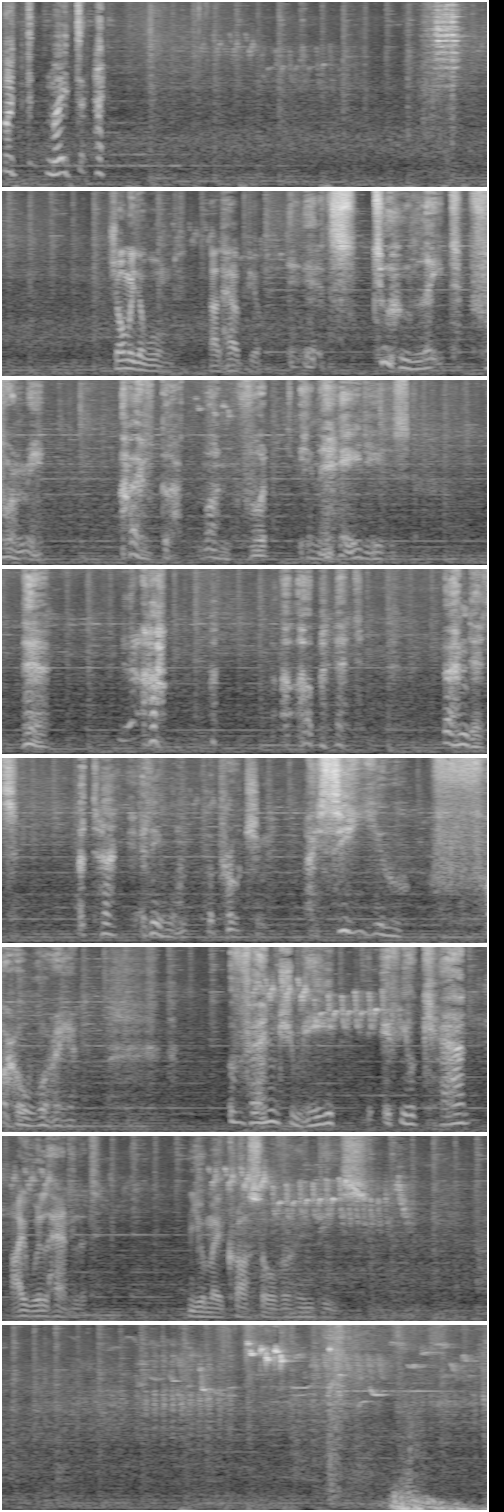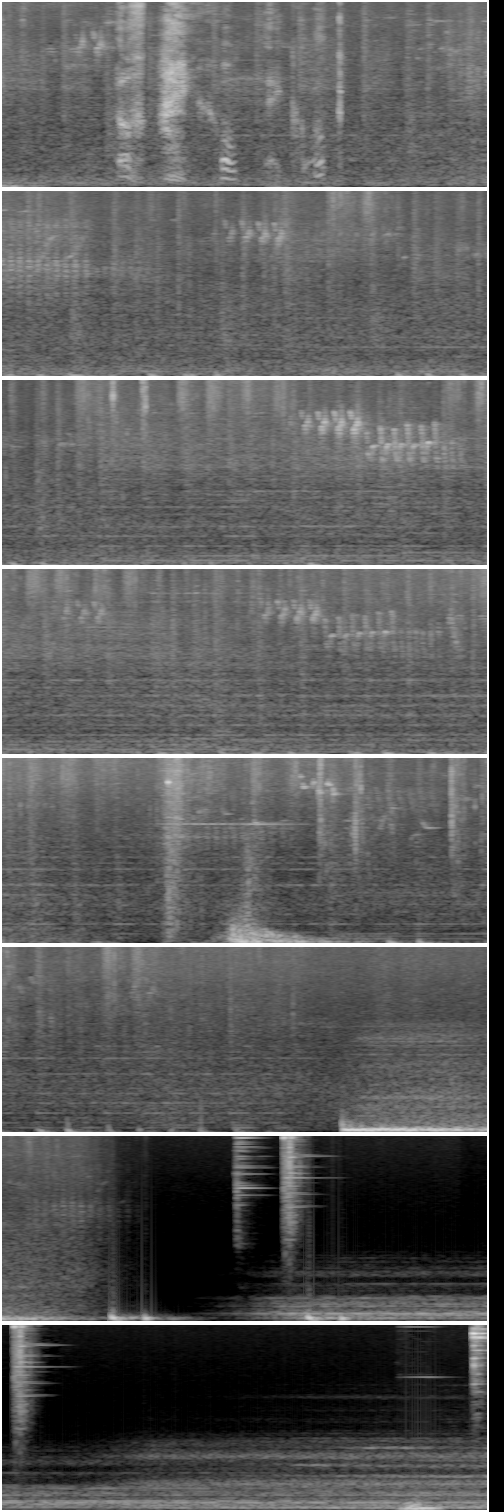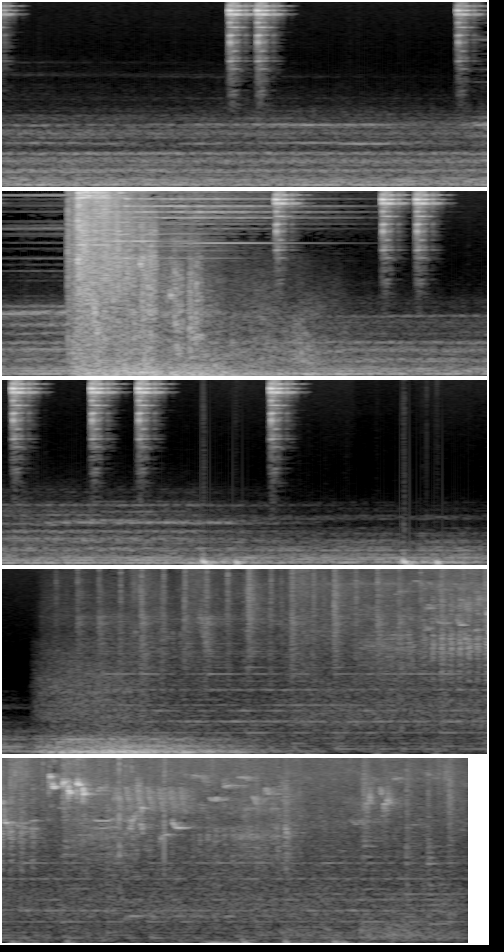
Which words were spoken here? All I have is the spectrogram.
My, my dad. Show me the wound. I'll help you. It's too late for me. I've got one foot in Hades. There. Ah, Up ahead. Bandits. Attack anyone approaching. I see you for a warrior. Avenge me if you can. I will handle it. You may cross over in peace. Oh, I hope.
